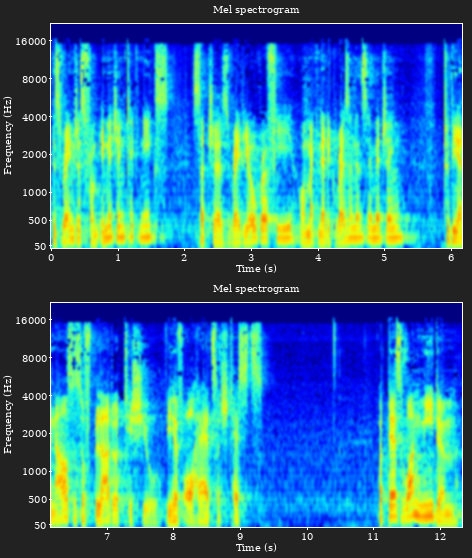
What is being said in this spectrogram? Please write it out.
This ranges from imaging techniques, such as radiography or magnetic resonance imaging, to the analysis of blood or tissue. We have all had such tests. But there's one medium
